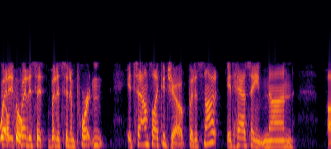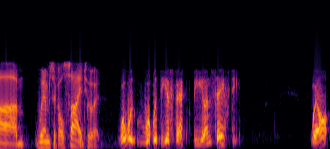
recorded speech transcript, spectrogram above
well, but, it, so, but it's a, but it's an important. It sounds like a joke, but it's not. It has a non um, whimsical side to it. What would, what would the effect be on safety? Well,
